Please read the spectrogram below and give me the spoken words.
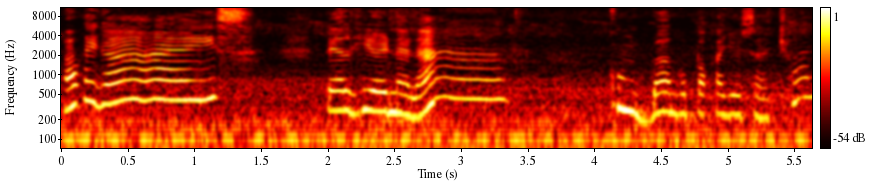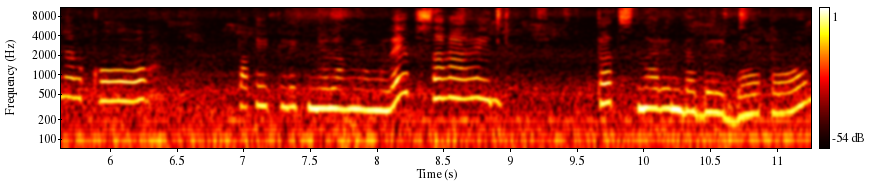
Okay guys. Till here na lang. Kung bago pa kayo sa channel ko, pakiclick nyo lang yung left side. Touch na rin the bell button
